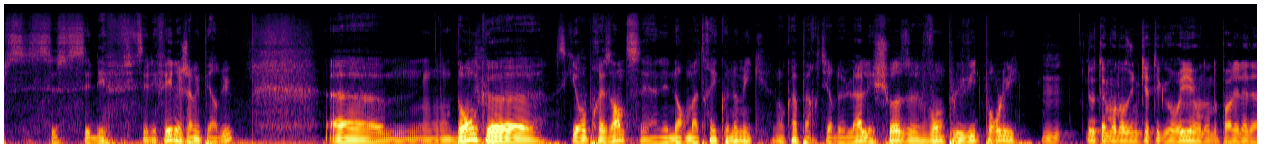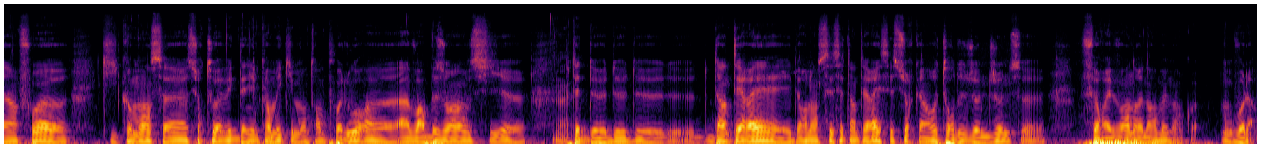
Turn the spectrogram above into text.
C'est des, des faits, il n'a jamais perdu. Euh, donc, euh, ce qu'il représente, c'est un énorme attrait économique. Donc, à partir de là, les choses vont plus vite pour lui. Mm. Notamment dans une catégorie, on en a parlé la dernière fois, euh, qui commence, surtout avec Daniel Cormier qui monte en poids lourd, à avoir besoin aussi peut-être d'intérêt de, de, et de relancer cet intérêt. Et c'est sûr qu'un retour de John Jones ferait vendre énormément. Quoi. Donc voilà.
